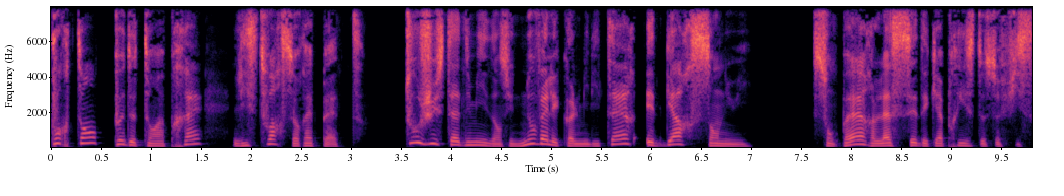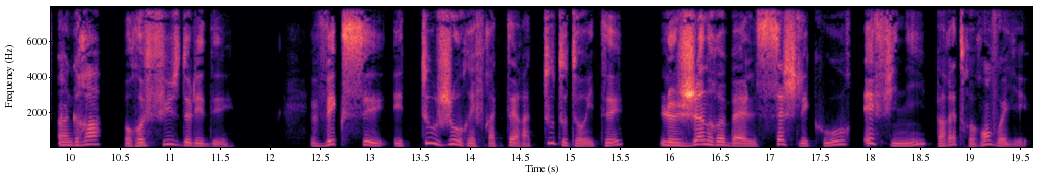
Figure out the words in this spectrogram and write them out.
Pourtant, peu de temps après, l'histoire se répète. Tout juste admis dans une nouvelle école militaire, Edgar s'ennuie. Son père, lassé des caprices de ce fils ingrat, refuse de l'aider. Vexé et toujours réfractaire à toute autorité, le jeune rebelle sèche les cours et finit par être renvoyé.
